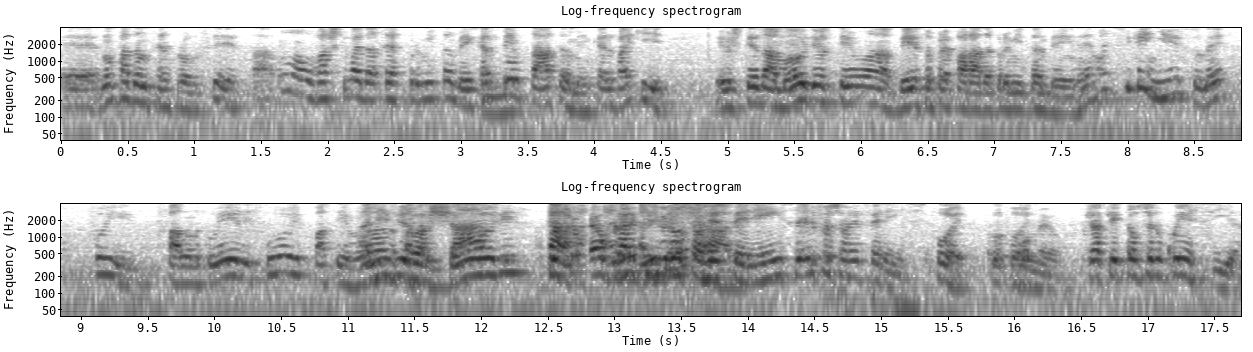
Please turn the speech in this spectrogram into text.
é, não tá dando certo pra você? Tá, não, eu acho que vai dar certo pra mim também. Quero Sim. tentar também. Quero, vai que eu estendo a mão e Deus tem uma bênção preparada pra mim também, né? Mas fiquei nisso, né? Fui falando com ele, fui, passei um Ali virou a chave. Cara, é o ali- cara que virou virou sua chave. referência, ele foi sua referência. Foi, Pô, foi. meu. Porque até então você não conhecia.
